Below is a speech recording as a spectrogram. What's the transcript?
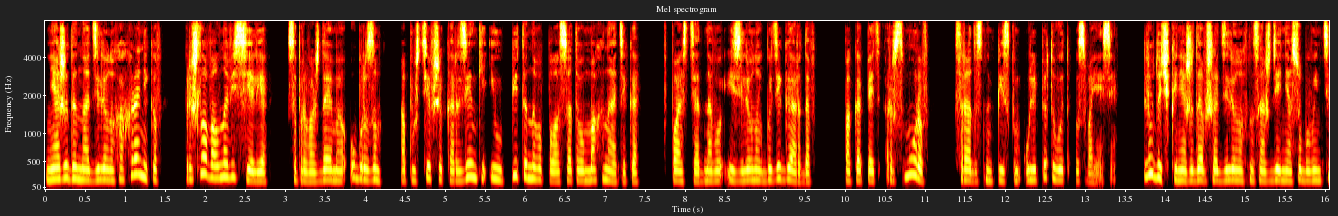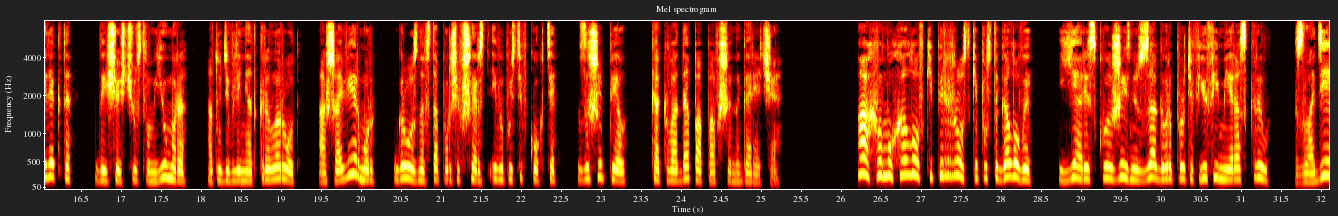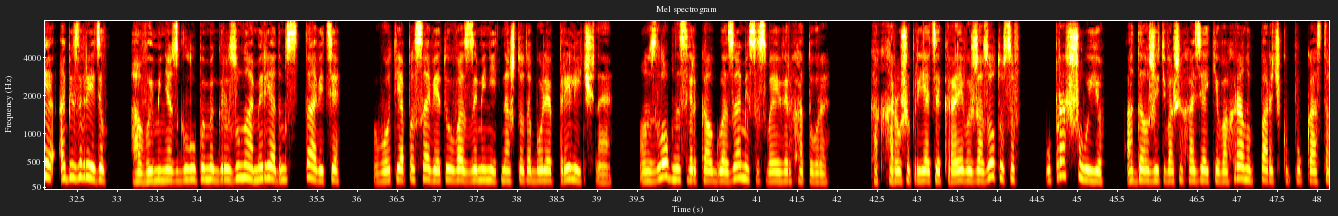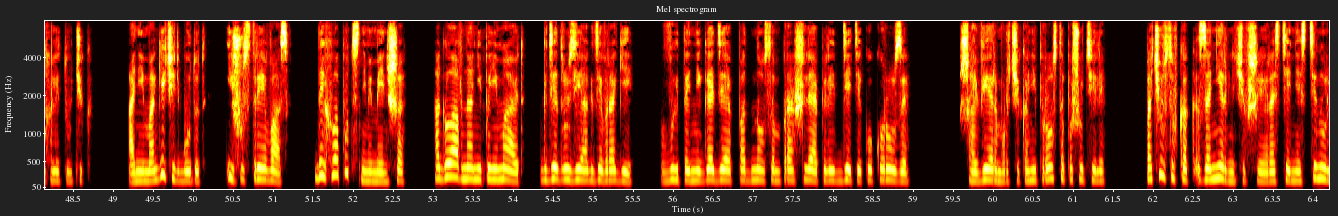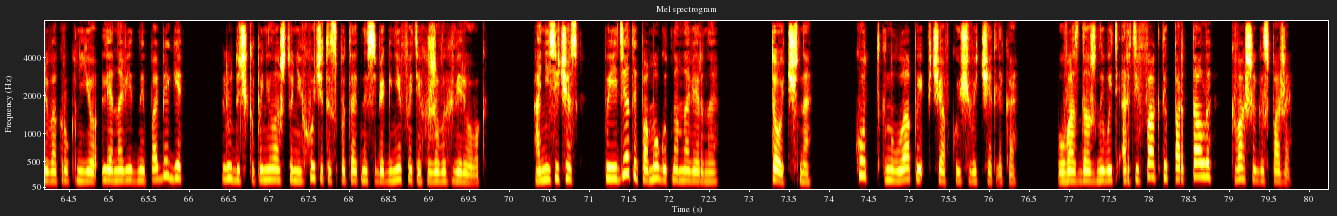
Неожиданно от зеленых охранников пришла волна веселья, сопровождаемая образом опустевшей корзинки и упитанного полосатого мохнатика в пасти одного из зеленых бодигардов, пока пять рсмуров с радостным писком улепетывают в освояси. Людочка, не ожидавшая от зеленых насаждений особого интеллекта, да еще с чувством юмора, от удивления открыла рот, а Шавермур, грозно встопорщив шерсть и выпустив когти, зашипел, как вода, попавшая на горячее. «Ах вы, мухоловки, переростки пустоголовые! Я, рискуя жизнью, заговор против Юфимии раскрыл, злодея обезвредил, а вы меня с глупыми грызунами рядом ставите. Вот я посоветую вас заменить на что-то более приличное». Он злобно сверкал глазами со своей верхотуры. «Как хороший приятель Краевы Жазотусов, упрошу ее одолжить вашей хозяйке в охрану парочку пукастых летучек. Они магичить будут и шустрее вас, да и хлопот с ними меньше. А главное, они понимают, где друзья, а где враги. Вы-то, негодяя, под носом прошляпили дети кукурузы. Шавермурчик, они просто пошутили. Почувствовав, как занервничавшие растения стянули вокруг нее леновидные побеги, Людочка поняла, что не хочет испытать на себе гнев этих живых веревок. Они сейчас поедят и помогут нам, наверное. Точно. Кот ткнул лапой в чавкающего четлика. У вас должны быть артефакты, порталы к вашей госпоже.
